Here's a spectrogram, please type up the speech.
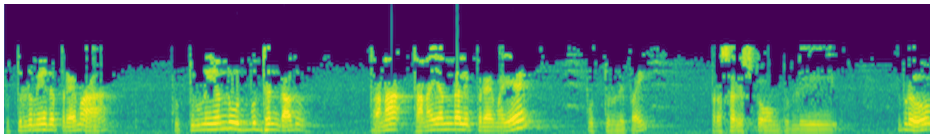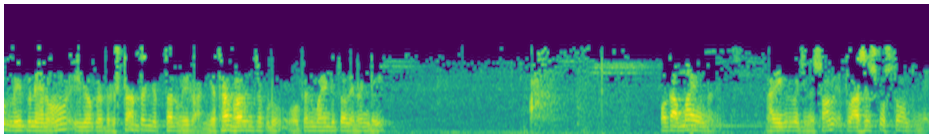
పుత్రుడి మీద ప్రేమ పుత్రుని యందు ఉద్బుద్ధం కాదు. తన తనయందలి ప్రేమయే పుత్రునిపై ప్రసరిస్తూ ఉంటుంది. ఇప్పుడు మీకు నేను ఇది ఒక దృష్టాంతం చెప్తాను మీరు అన్యథా భావించప్పుడు ఓపెన్ మైండ్తో వినండి. ఒక అమ్మాయి ఉన్నది. నా దగ్గరికి వచ్చింది. స్వామి క్లాసెస్కి వస్తూ ఉంటుంది.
